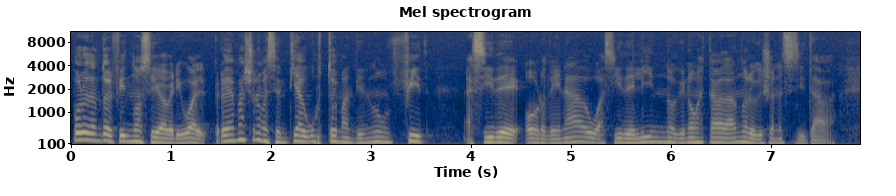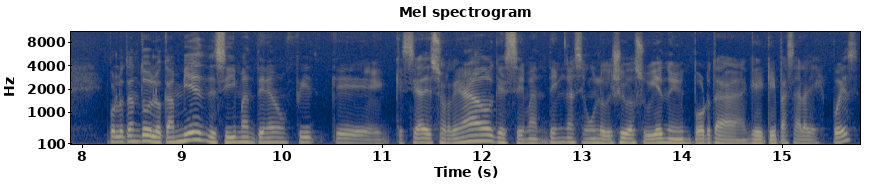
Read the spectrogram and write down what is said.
por lo tanto el feed no se iba a ver igual. Pero además yo no me sentía a gusto manteniendo un feed así de ordenado o así de lindo que no me estaba dando lo que yo necesitaba. Por lo tanto lo cambié, decidí mantener un feed que, sea desordenado, que se mantenga según lo que yo iba subiendo, no importa qué, qué pasara después.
